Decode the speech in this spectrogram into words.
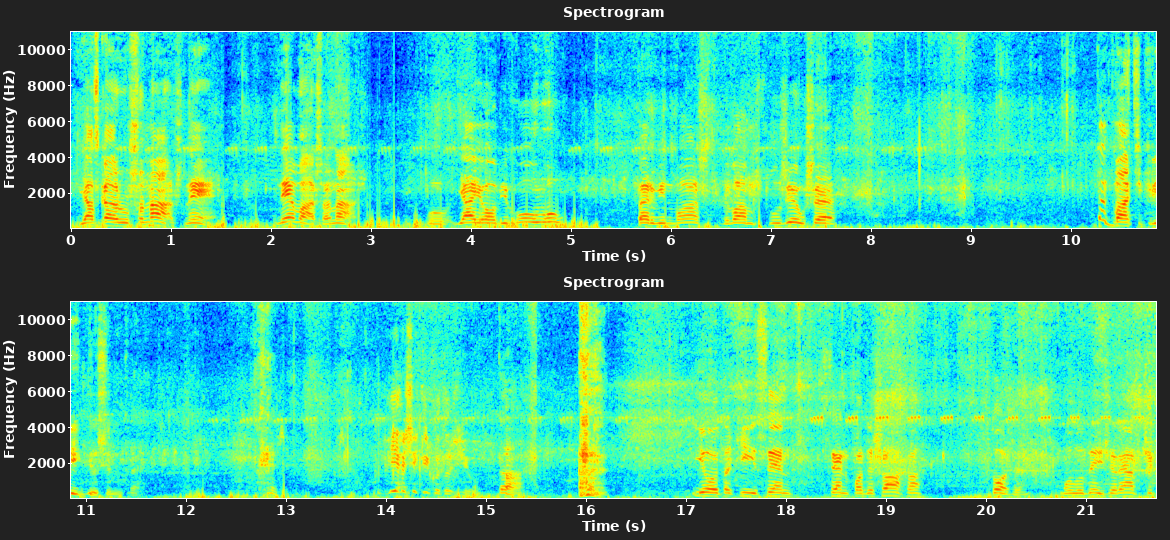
Я скажу, що наш, не, не ваш, а наш. Бо я його виховував, тепер він ваш, де вам служив ще та 20 рік більше не треба. Я ще кілька дожив. Так. І отакий син, син Падишаха, теж молодий жеребчик,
